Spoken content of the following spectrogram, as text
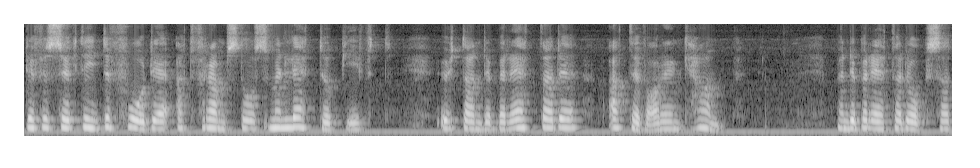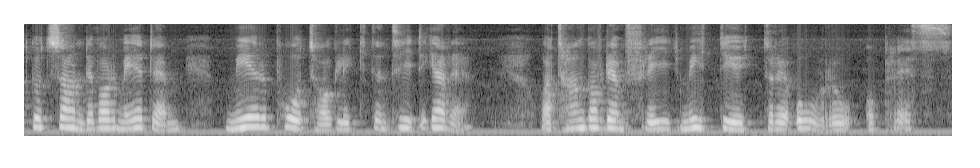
De försökte inte få det att framstå som en lätt uppgift utan de berättade att det var en kamp. Men de berättade också att Guds ande var med dem mer påtagligt än tidigare och att han gav dem frid mitt i yttre oro och press.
